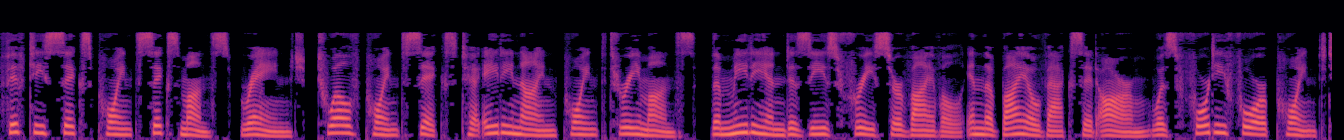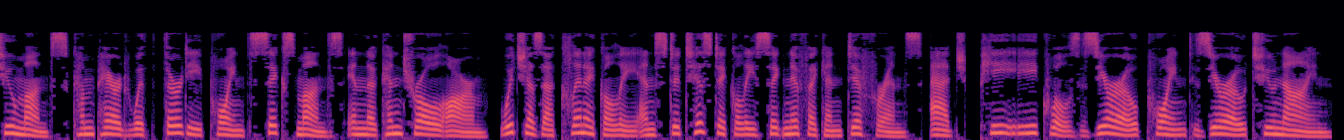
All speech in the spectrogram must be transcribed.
56.6 months, range, 12.6 to 89.3 months, the median disease-free survival in the Biovaxid arm was 44.2 months compared with 30.6 months in the control arm, which is a clinically and statistically significant difference p equals 0.029.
